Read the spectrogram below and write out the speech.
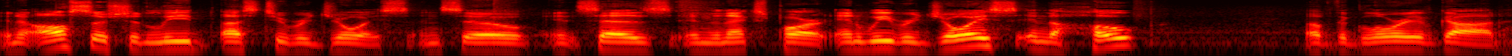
And it also should lead us to rejoice. And so it says in the next part, and we rejoice in the hope of the glory of God.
